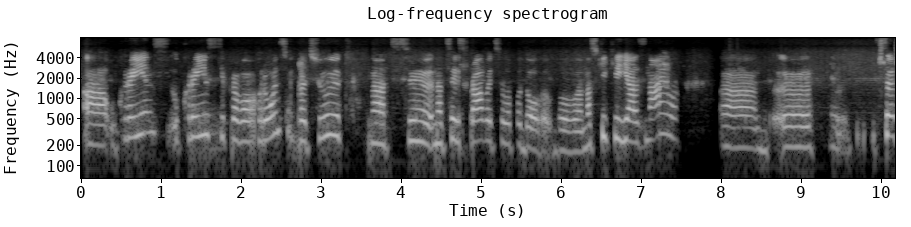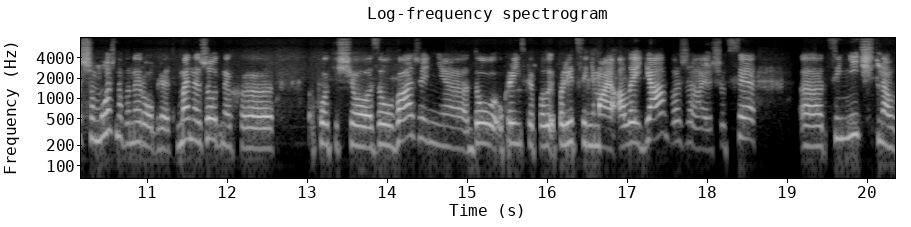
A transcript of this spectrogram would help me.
А українсь, українські правоохоронці працюють над ці над цією справою цілоподобово. Наскільки я знаю, е, все, що можна, вони роблять. У мене жодних поки що зауважень е, до української поліції немає. Але я вважаю, що це е, цинічне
